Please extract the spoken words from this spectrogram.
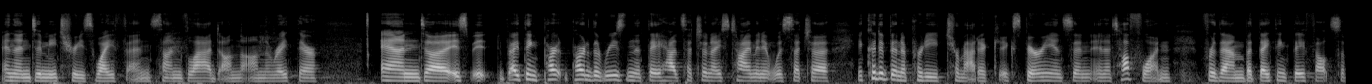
And then Dimitri's wife and son, Vlad, on the, on the right there. And uh, it, I think part, part of the reason that they had such a nice time and it was such a, it could have been a pretty traumatic experience and, and a tough one for them, but I think they felt so,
